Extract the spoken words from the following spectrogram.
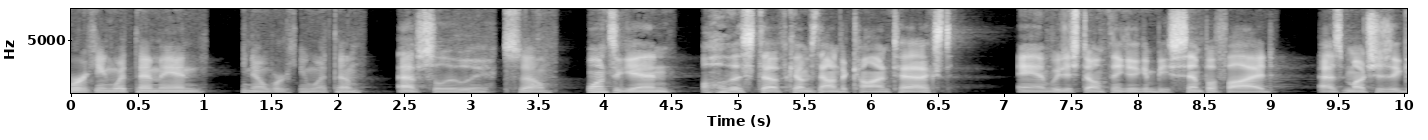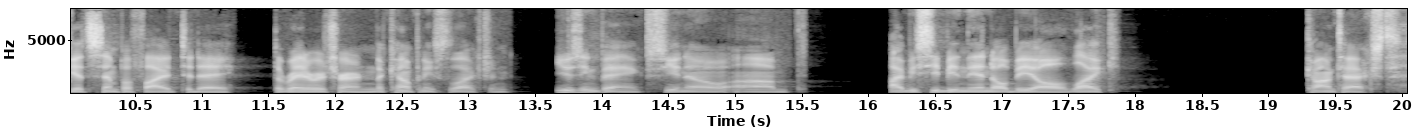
working with them and you know working with them. Absolutely. So Once again, all this stuff comes down to context, and we just don't think it can be simplified as much as it gets simplified today. The rate of return, the company selection, using banks, you know, um, IBC being the end all be all, like context.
